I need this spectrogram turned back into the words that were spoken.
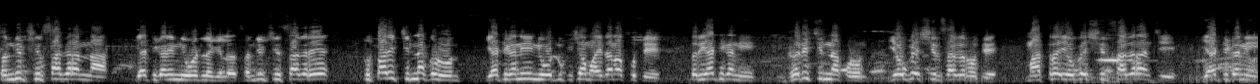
संदीप क्षीरसागरांना या ठिकाणी निवडलं गेलं. संदीप क्षीरसागर हे तुतारी चिन्हाकडून या ठिकाणी निवडणुकीच्या मैदानात होते. तर या ठिकाणी घडी चिन्हाकडून योगेश क्षीरसागर होते. मात्र योगेश क्षीरसागरांची या ठिकाणी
